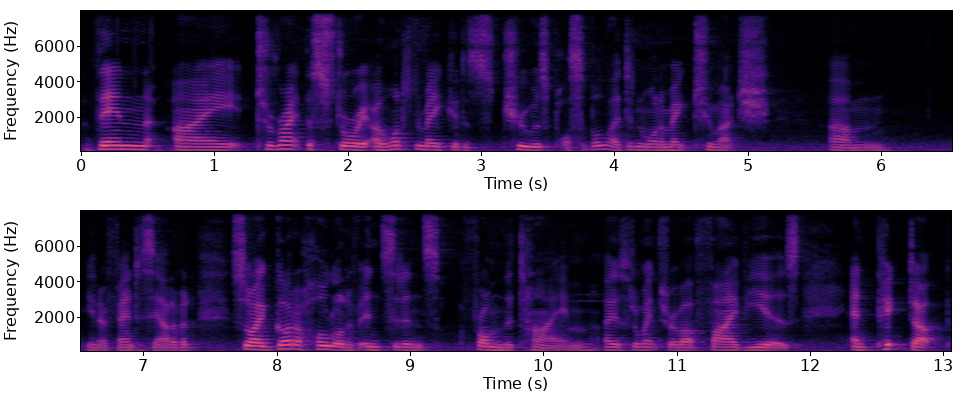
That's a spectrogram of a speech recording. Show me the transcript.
then I, to write the story, I wanted to make it as true as possible. I didn't want to make too much um, you know, fantasy out of it. So I got a whole lot of incidents from the time. I sort of went through about five years and picked up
